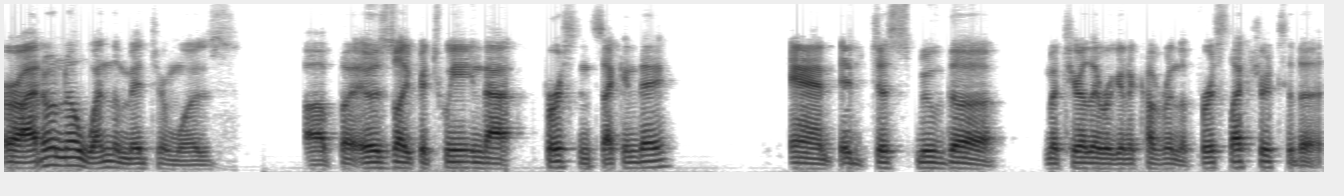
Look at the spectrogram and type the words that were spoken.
or I don't know when the midterm was, uh, but it was like between that first and second day, and it just moved the material they were going to cover in the first lecture to the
